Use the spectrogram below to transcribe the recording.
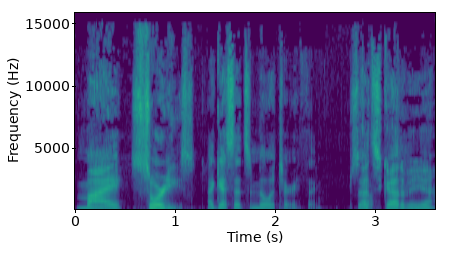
my sorties. I guess that's a military thing. So That's got to be yeah.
